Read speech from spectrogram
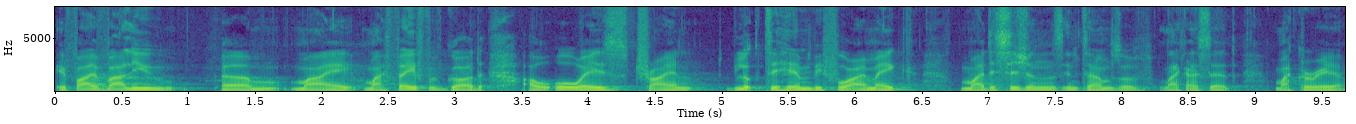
if I value um, my, my faith with God, I'll always try and look to Him before I make my decisions in terms of, like I said, my career.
